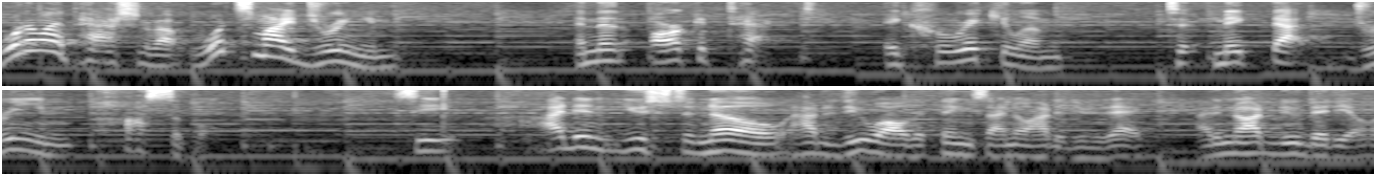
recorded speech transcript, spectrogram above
what am I passionate about? What's my dream? And then architect a curriculum to make that dream possible. See, I didn't used to know how to do all the things I know how to do today. I didn't know how to do video.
